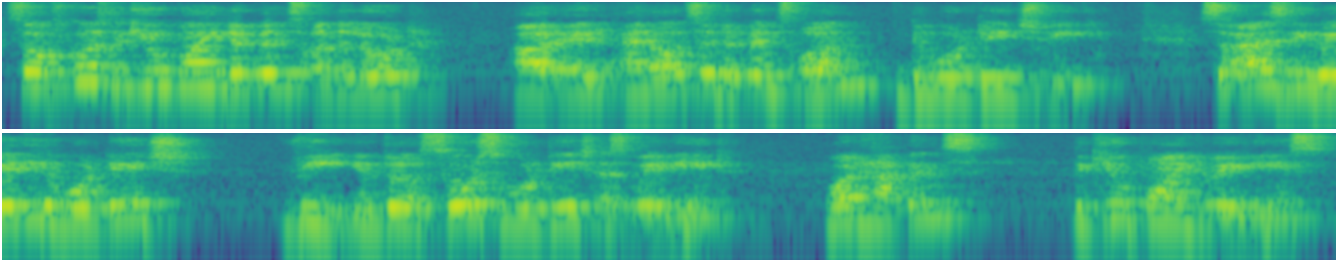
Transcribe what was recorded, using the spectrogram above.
So of course the Q point depends on the load RL and also depends on the voltage V. So as we vary the voltage V, if the source voltage is varied, what happens? The Q point varies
